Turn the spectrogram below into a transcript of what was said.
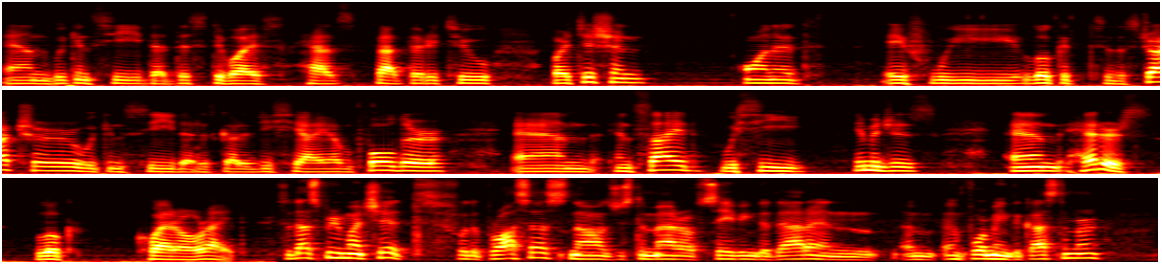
And we can see that this device has FAT32 partition on it. If we look at the structure, we can see that it's got a DCIM folder and inside we see images and headers look quite all right. So that's pretty much it for the process. Now it's just a matter of saving the data and um, informing the customer.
